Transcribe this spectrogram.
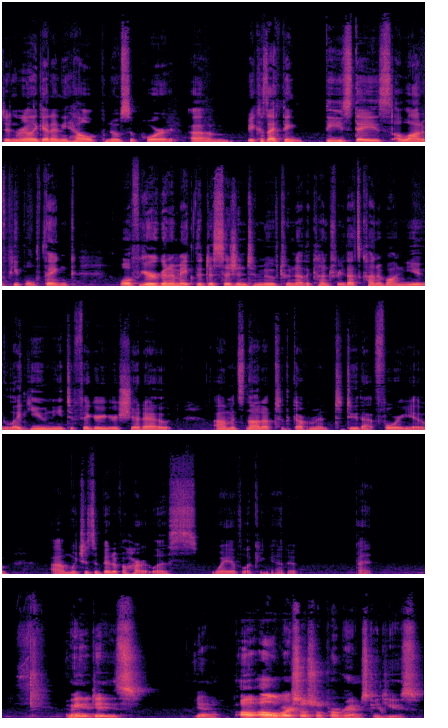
didn't really get any help no support um, because i think these days a lot of people think well if you're to make the decision to move to another country that's kind of on you. Like you need to figure your shit out. Um, it's not up to the government to do that for you um, which is a bit of a heartless way of looking at it But I mean, it is. You know, all, all of our social programs could use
